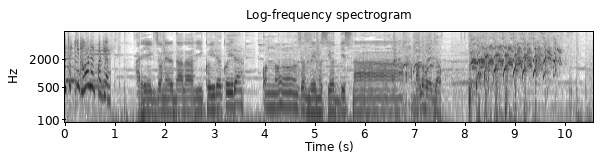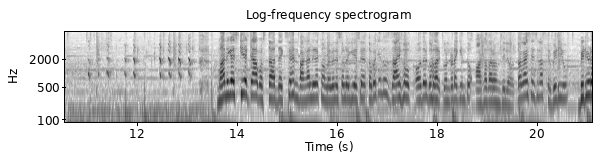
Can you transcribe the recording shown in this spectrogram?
এটা কি ধরনের পাগলাম? আরেকজনের দালালি কইরা কইরা অন্য জনরে নসিহত দিস না। ভালো হয়ে যাও। মানে গাইস কি একটা অবস্থা দেখছেন? বাঙালিরা কোন লেভেলে চলে গিয়েছে। তবে কিন্তু যাই হোক ওদের গলার কণ্ঠটা কিন্তু অসাধারণ ছিল। তো গাইস এই ছিল আজকের ভিডিও ভিডিওটা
